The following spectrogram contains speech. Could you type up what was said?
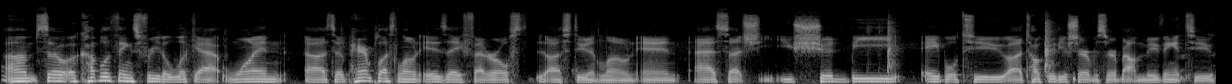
Um, so a couple of things for you to look at. One, uh, so Parent Plus loan is a federal uh, student loan, and as such, you should be able to uh, talk with your servicer about moving it to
